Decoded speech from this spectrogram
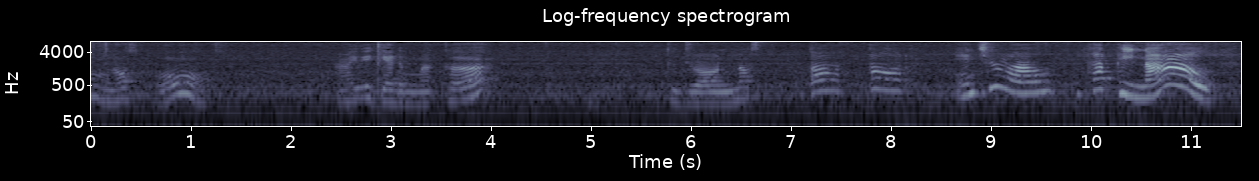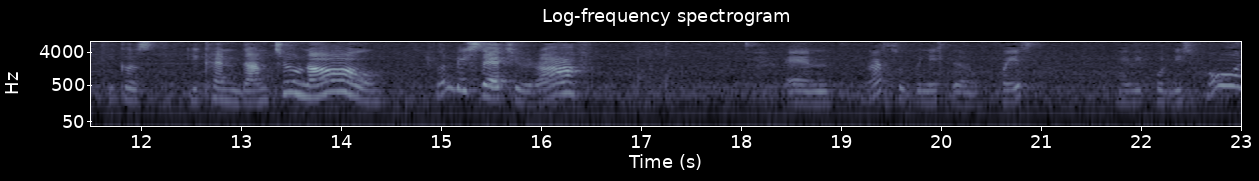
Oh nose oh. I will get a marker to draw nose dot dot and Churro happy now because he can done too now. Don't be sad, giraffe. And last to finish the face, maybe put this on.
